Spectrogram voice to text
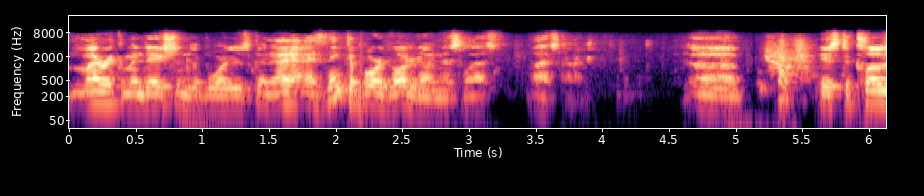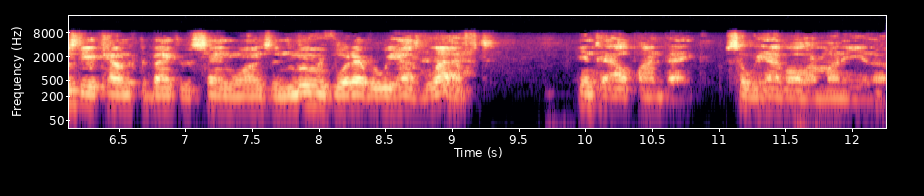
my recommendation to the board is going, I, I think the board voted on this last, last time. uh, Is to close the account at the Bank of the San Juans and move whatever we have left into Alpine Bank. So we have all our money in a,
